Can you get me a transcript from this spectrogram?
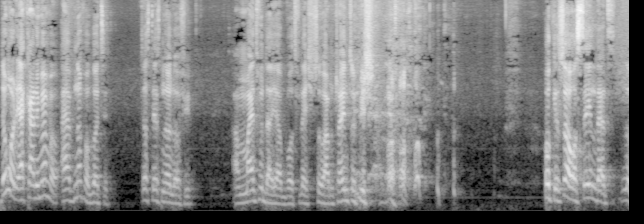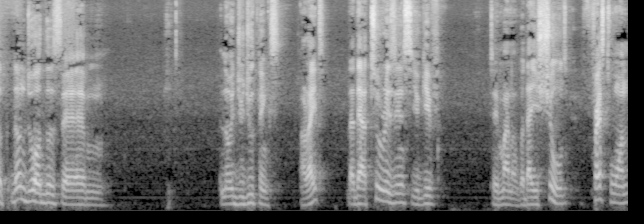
Don't worry, I can remember. I have not forgotten. Just testing all of you. I'm mindful that you are both flesh, so I'm trying to be sure. Okay, so I was saying that, look, don't do all those, um, you know, juju things. All right? That there are two reasons you give to a man of God. That you should. First one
